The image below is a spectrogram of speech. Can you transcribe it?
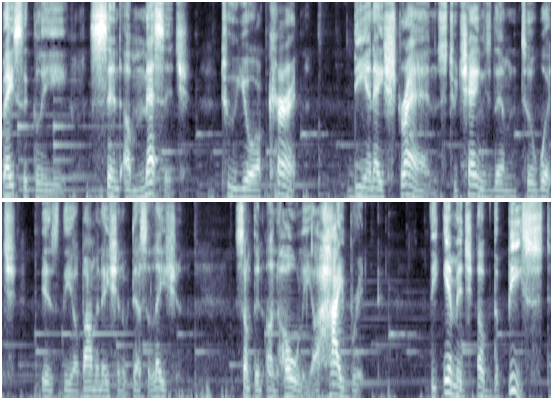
basically send a message to your current DNA strands to change them to which is the abomination of desolation. Something unholy, a hybrid, the image of the beast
